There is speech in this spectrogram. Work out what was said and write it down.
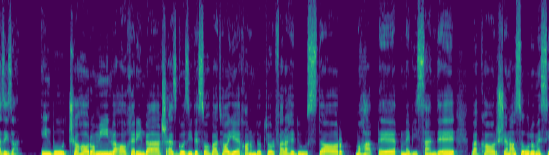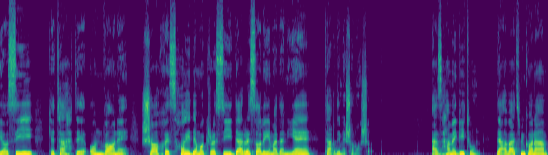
عزیزان این بود چهارمین و آخرین بخش از گزیده صحبت‌های خانم دکتر فرح دوستدار محقق، نویسنده و کارشناس علوم سیاسی که تحت عنوان شاخصهای دموکراسی در رساله مدنیه تقدیم شما شد. از همگیتون دعوت می‌کنم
